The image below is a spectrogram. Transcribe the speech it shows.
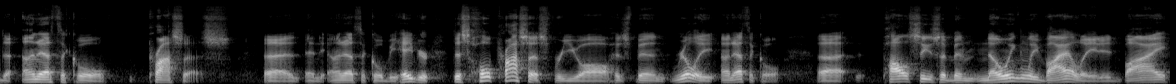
the unethical process uh, and the unethical behavior. This whole process for you all has been really unethical. policies have been knowingly violated by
